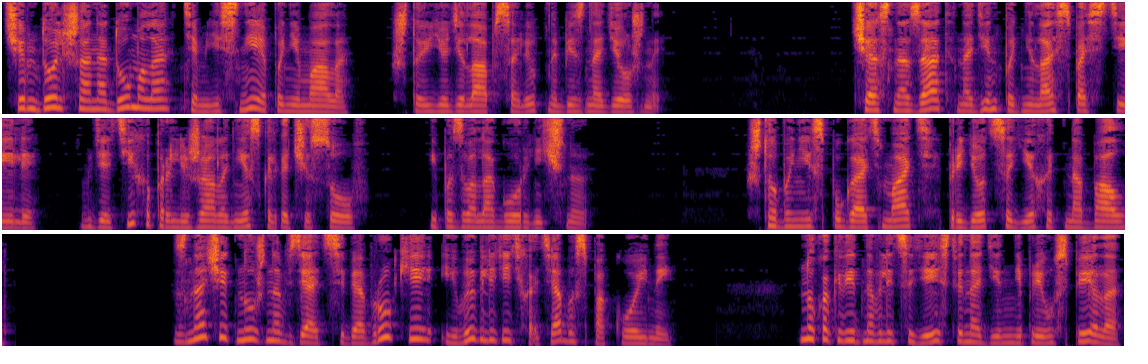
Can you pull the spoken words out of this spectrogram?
Чем дольше она думала, тем яснее понимала, что ее дела абсолютно безнадежны. Час назад Надин поднялась с постели, где тихо пролежала несколько часов, и позвала горничную. Чтобы не испугать мать, придется ехать на бал. Значит, нужно взять себя в руки и выглядеть хотя бы спокойной. Но, как видно, в лицедействе Надин не преуспела.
